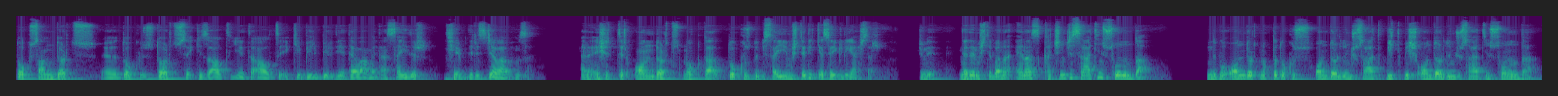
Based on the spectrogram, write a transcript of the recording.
94 9 4 8 6 7 6 2 1 1 diye devam eden sayıdır diyebiliriz cevabımızı. Yani eşittir 14.9'lu bir sayıymış dedik ya sevgili gençler. Şimdi ne demişti bana? En az kaçıncı saatin sonunda? Şimdi bu 14.9 14. saat bitmiş 14. saatin sonunda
